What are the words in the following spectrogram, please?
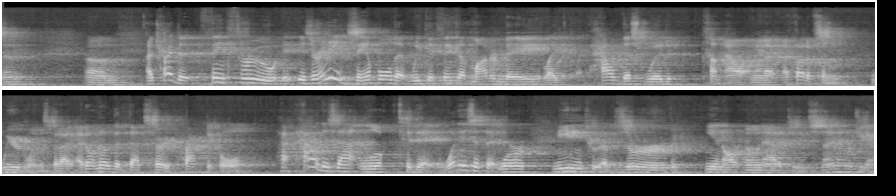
And um, I tried to think through is there any example that we could think of modern day, like how this would come out? I mean, I, I thought of some weird ones, but I, I don't know that that's very practical. How, how does that look today? What is it that we're needing to observe in our own attitudes? Nina, what you got?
